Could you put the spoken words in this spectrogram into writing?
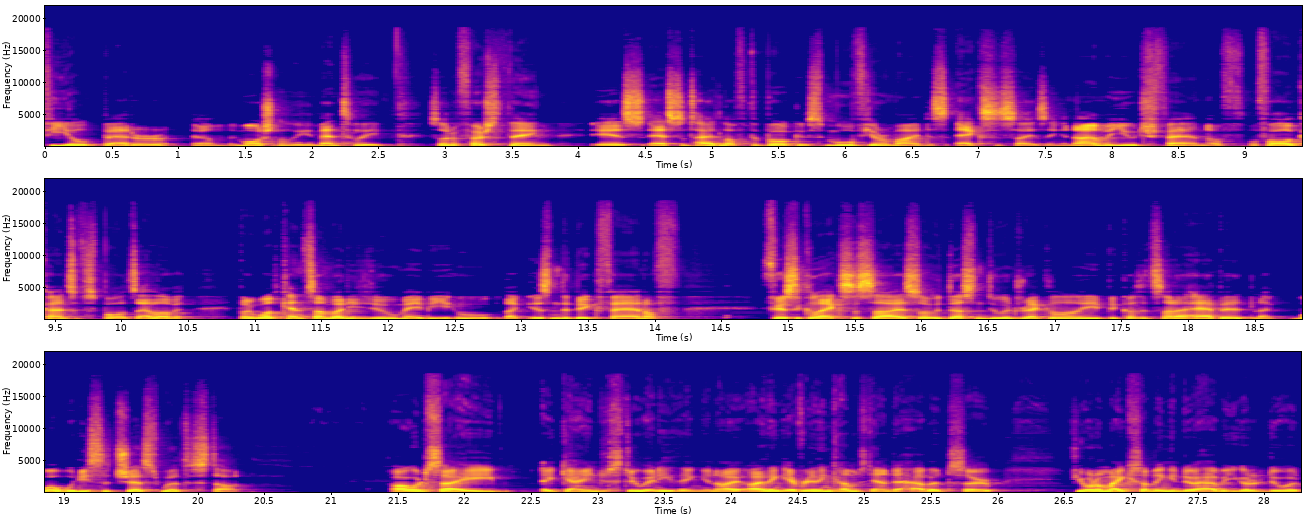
feel better um, emotionally and mentally. So the first thing is, as the title of the book is, move your mind is exercising, and I'm a huge fan of of all kinds of sports. I love it. But what can somebody do maybe who like isn't a big fan of physical exercise or who doesn't do it regularly because it's not a habit? Like, what would you suggest where to start? I would say again, just do anything. And I, I think everything comes down to habit. So if you want to make something into a habit, you've got to do it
